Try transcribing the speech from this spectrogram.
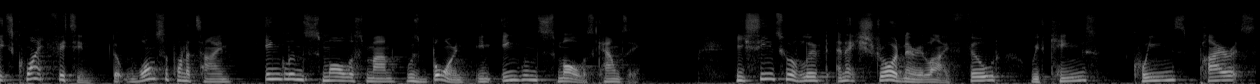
It's quite fitting that once upon a time, England's smallest man was born in England's smallest county. He seemed to have lived an extraordinary life filled with kings, queens, pirates,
